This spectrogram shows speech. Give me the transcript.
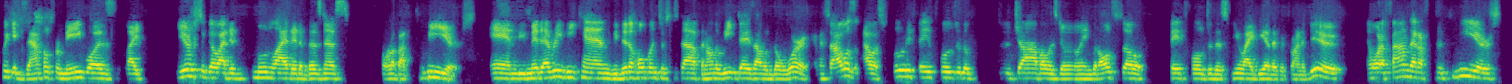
quick example for me was like years ago, I did moonlighted a business for about three years. And we met every weekend. We did a whole bunch of stuff. And on the weekdays, I would go work. And so I was, I was fully faithful to the, to the job I was doing, but also faithful to this new idea that we're trying to do. And what I found that after three years,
